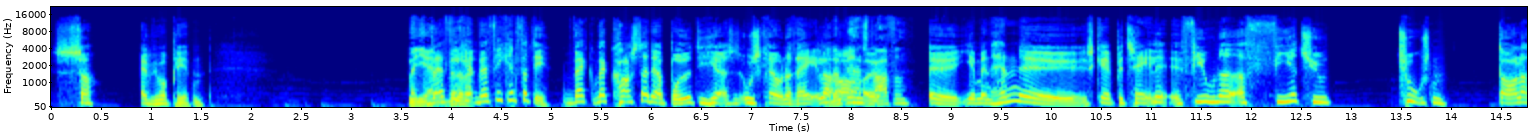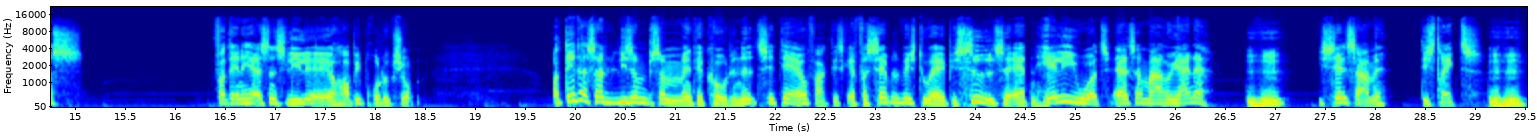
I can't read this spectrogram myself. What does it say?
så er vi på pletten. Men ja, hvad, fik han, hvad fik han for det? Hvad, hvad koster det at bryde de her uskrevne regler? Hvordan bliver han øh, straffet? Øh, jamen, han øh, skal betale øh, 424.000 dollars for den her sådan, lille øh, hobbyproduktion. Og det der så ligesom, som man kan kode det ned til, det er jo faktisk, at for eksempel hvis du er i besiddelse af den hellige urt, altså marihuana, Mhm, i selv samme distrikt mhm,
